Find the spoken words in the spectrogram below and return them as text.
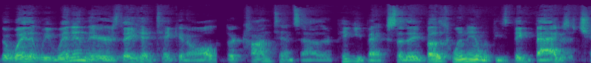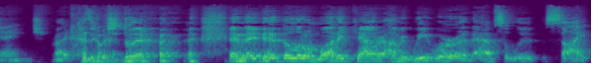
the way that we went in there is they had taken all their contents out of their piggy bank. So they both went in with these big bags of change, right? Because it was and they did the little money counter. I mean, we were an absolute sight,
